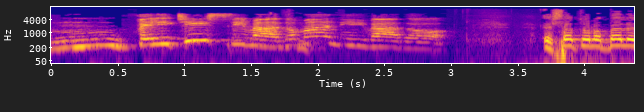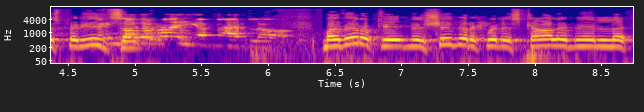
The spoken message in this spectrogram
Mm, felicissima, domani vado. È stata una bella esperienza. Vengo domani a farlo. Ma è vero che nel scendere quelle scale, nel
